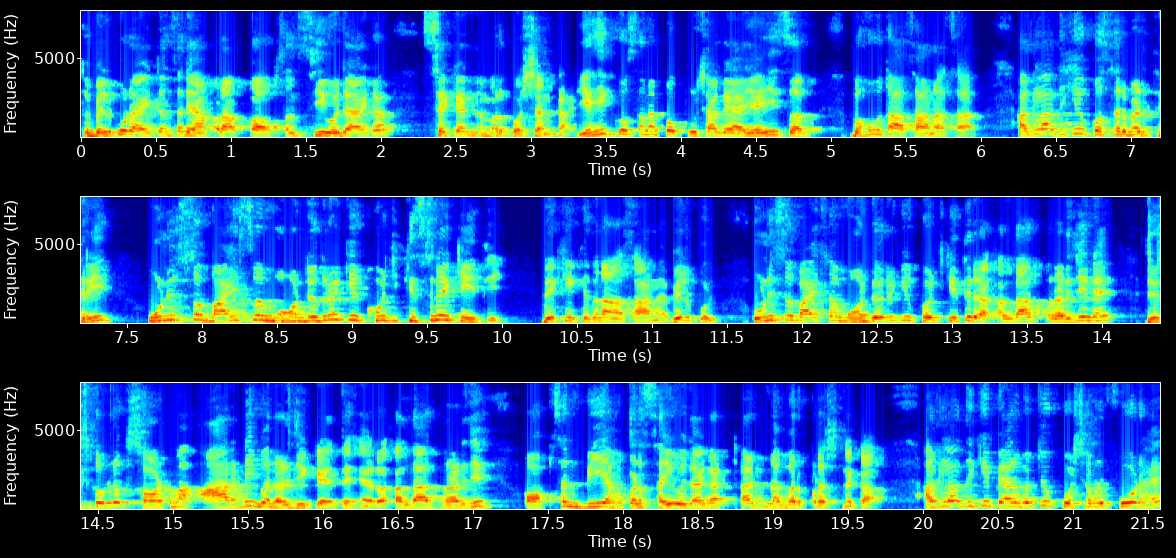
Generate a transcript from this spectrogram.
तो बिल्कुल राइट आंसर यहाँ पर आपका ऑप्शन सी हो जाएगा सेकंड नंबर क्वेश्चन का। यही क्वेश्चन आपको पूछा गया, यही सब। बहुत आसान आसान अगला देखिए क्वेश्चन नंबर थ्री 1922 में मोहनजोदड़ो की खोज किसने की थी? देखिए कितना आसान है, बिल्कुल। 1922 में मोहनजोदड़ो की खोज की थी रखलदास बनर्जी ने, जिसको हम लोग शॉर्ट में आरडी बनर्जी कहते हैं। रखलदास बनर्जी ऑप्शन बी यहाँ पर सही हो जाएगा थर्ड नंबर प्रश्न का। अगला देखिए प्यारे बच्चों क्वेश्चन नंबर फोर है।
